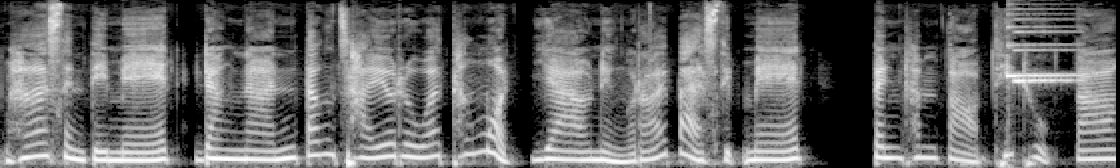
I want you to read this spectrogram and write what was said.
45 เซนติเมตร ดังนั้นต้องใช้รั้วทั้งหมดยาว 180 เมตร เป็นคำตอบที่ถูกต้อง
